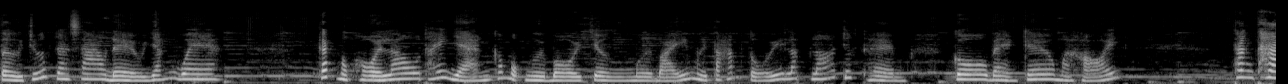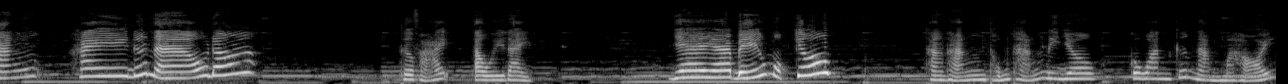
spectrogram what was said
từ trước ra sau đều vắng que. Cách một hồi lâu thấy dạng có một người bồi chừng 17-18 tuổi lấp ló trước thềm, cô bèn kêu mà hỏi. Thằng Thằng, hay đứa nào đó? Thưa phải, tôi đây. Về à, biểu một chút. Thằng Thằng thủng thẳng đi vô, Cô anh cứ nằm mà hỏi.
